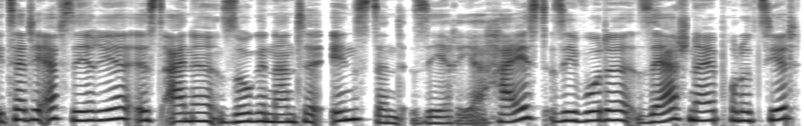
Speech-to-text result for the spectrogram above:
Die ZDF-Serie ist eine sogenannte Instant-Serie, heißt, sie wurde sehr schnell produziert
